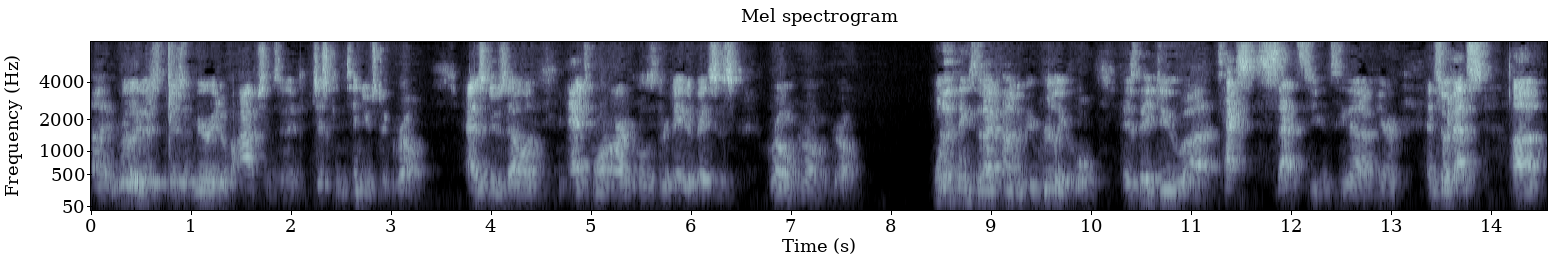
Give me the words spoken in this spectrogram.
Uh, really, there's, there's a myriad of options, and it just continues to grow. As Newsela adds more articles, their databases grow and grow and grow. One of the things that I found to be really cool is they do uh, text sets. You can see that up here. And so that's uh,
